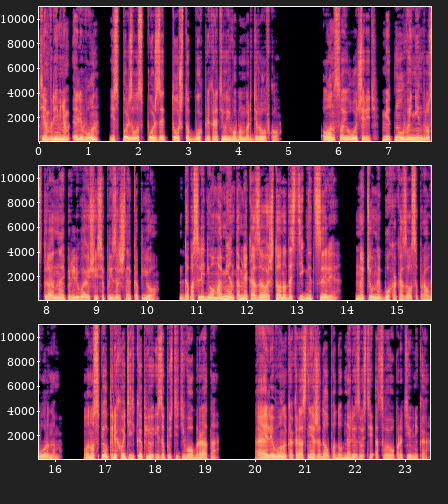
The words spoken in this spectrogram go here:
Тем временем Эльвон использовал с пользой то, что Бог прекратил его бомбардировку. Он, в свою очередь, метнул в Эниндру странное переливающееся призрачное копье. До последнего момента мне казалось, что оно достигнет цели, но темный бог оказался проворным. Он успел перехватить копье и запустить его обратно. А Элевон как раз не ожидал подобной резвости от своего противника,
